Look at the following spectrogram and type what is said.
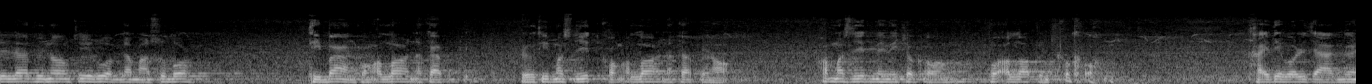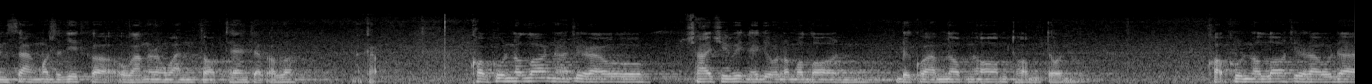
لله พี่น้องที่ร่วมนมาสุบฮ์ที่บ้านของอัลลอฮ์นะครับ หรือที่มัสยิดของอัลลอฮ์นะครับพี่น้องเพราะมัสยิดไม่มีเจ้าของ เพราะอัลลอฮ์เป็นเจ้าของ ใครที่บริจาคเงินสร้างมัสยิดก็หวังรางวัลตอบแทนจากอัลลอฮ์นะครับ ขอบคุณอัลลอฮ์นะที่เราใช้ชีวิตในเดือนรอมฎอนด้วยความนอบน้อมถ่อมตน ขอบคุณอัลลอฮ์ที่เราได้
